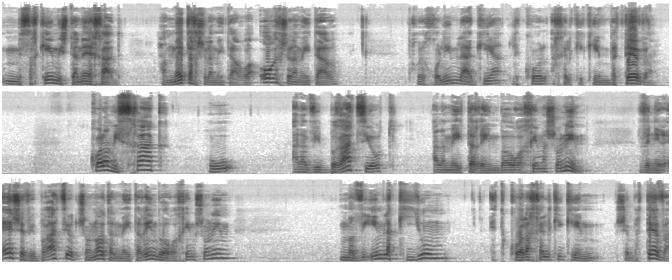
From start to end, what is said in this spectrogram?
משחקים עם משתנה אחד, המתח של המיתר או האורך של המיתר, אנחנו יכולים להגיע לכל החלקיקים בטבע. כל המשחק הוא על הוויברציות על המיתרים באורחים השונים, ונראה שוויברציות שונות על מיתרים באורחים שונים מביאים לקיום את כל החלקיקים שבטבע.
